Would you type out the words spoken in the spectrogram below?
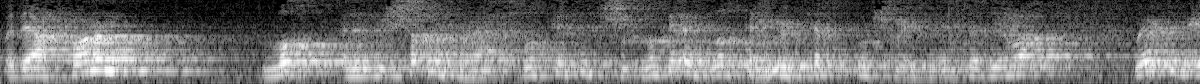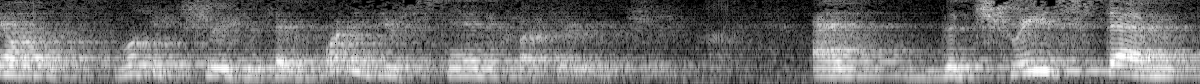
but the Achronim looked, and the Rishonim perhaps, looked at the tree, looked at it, at your typical trees, and they said, you know what, we have to be able to look at trees and say, what is your standard criteria of tree? And the tree's stem,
